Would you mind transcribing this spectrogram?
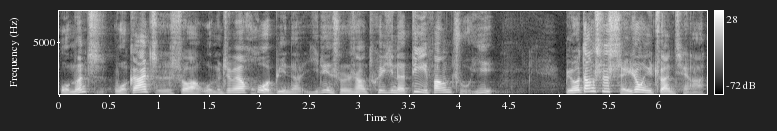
我们只，我刚才只是说啊，我们这边货币呢，一定程度上推进了地方主义。比如当时谁容易赚钱啊？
